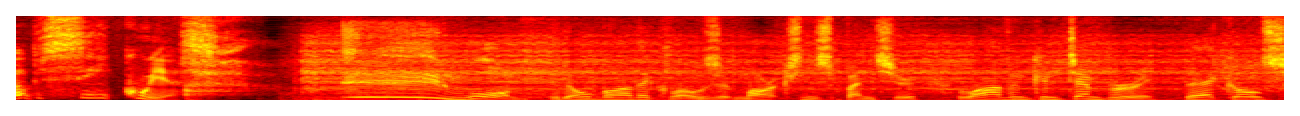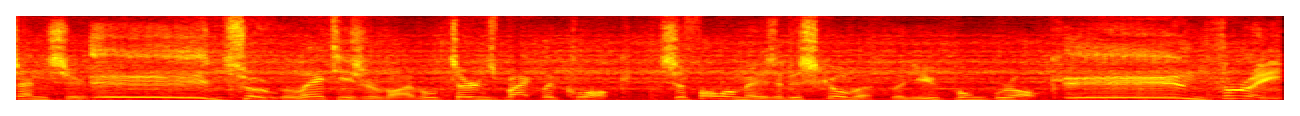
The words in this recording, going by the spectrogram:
obsequious. Obsequious. In one. They don't buy their clothes at Marks and Spencer, live and contemporary. They're called censor. In two. The latest revival turns back the clock. So follow me as I discover the new punk rock. In three.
